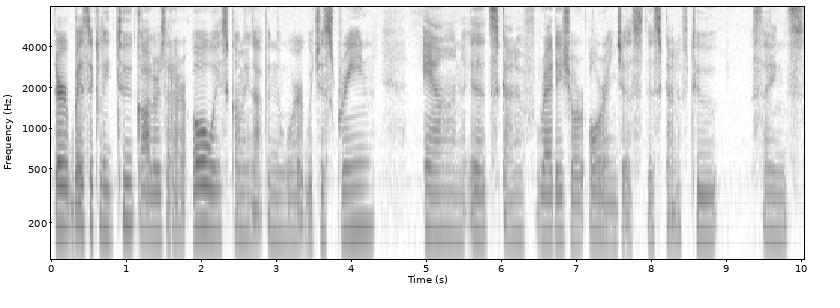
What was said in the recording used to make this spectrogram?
there are basically two colors that are always coming up in the work, which is green and it's kind of reddish or oranges. This kind of two things.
